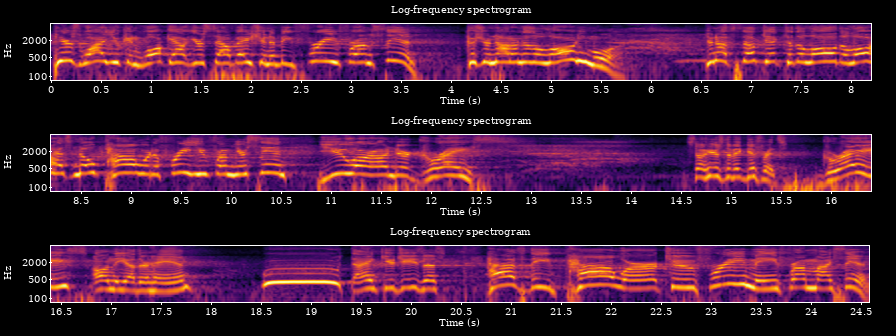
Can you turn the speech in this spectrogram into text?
Here's why you can walk out your salvation and be free from sin because you're not under the law anymore. You're not subject to the law. The law has no power to free you from your sin. You are under grace. So here's the big difference Grace, on the other hand, woo, thank you, Jesus, has the power to free me from my sin.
